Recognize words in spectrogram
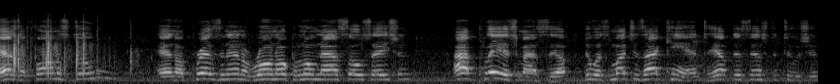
as a former student and a president of Roanoke Alumni Association, I pledge myself to do as much as I can to help this institution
